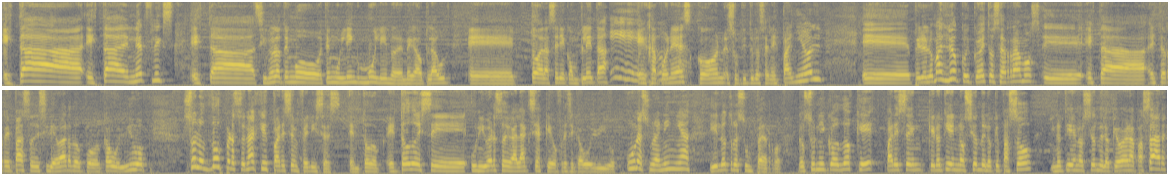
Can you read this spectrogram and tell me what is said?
Está, está en Netflix, está, si no lo tengo, tengo un link muy lindo de Mega Upload, eh, toda la serie completa Eh, en japonés gusta. con subtítulos en español. Eh, pero lo más loco, y con esto cerramos eh, esta, este repaso de Cinebardo por Cowboy Vivo, solo dos personajes parecen felices en todo, en todo ese universo de galaxias que ofrece Cowboy Vivo. Uno es una niña y el otro es un perro. Los únicos dos que parecen que no tienen noción de lo que pasó y no tienen noción de lo que van a pasar,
